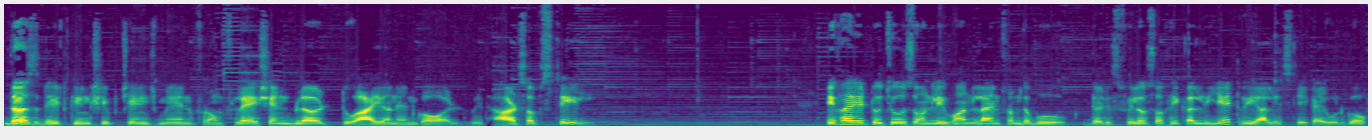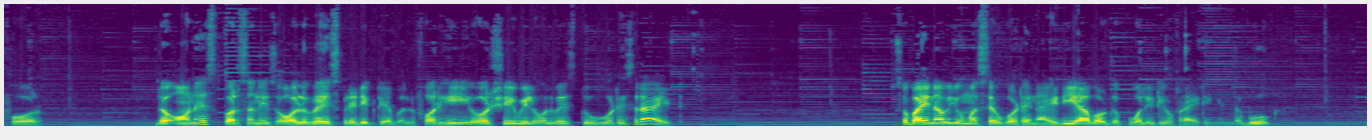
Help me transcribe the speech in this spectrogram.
Thus did kingship change men from flesh and blood to iron and gold, with hearts of steel. If I had to choose only one line from the book that is philosophical yet realistic, I would go for the honest person is always predictable, for he or she will always do what is right. So, by now, you must have got an idea about the quality of writing in the book.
